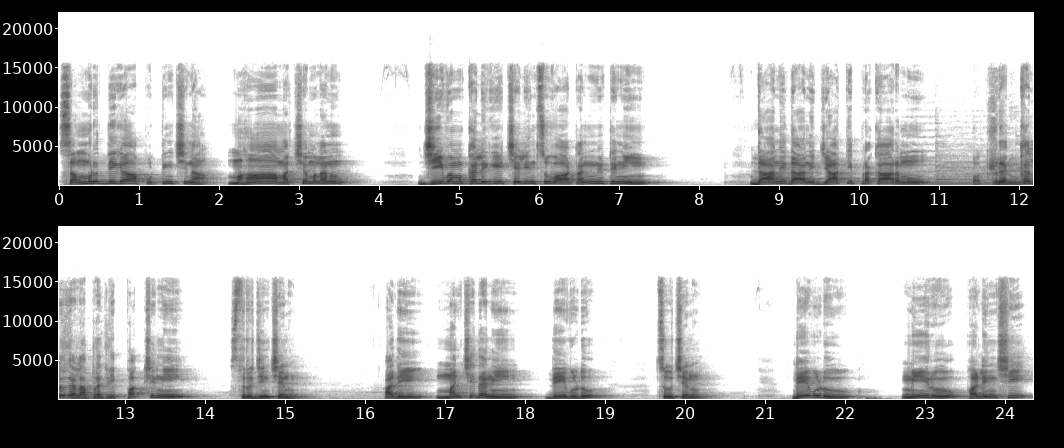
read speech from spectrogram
సమృద్ధిగా పుట్టించిన మహామత్స్యములను జీవము కలిగి చెలించు వాటన్నిటినీ దాని దాని జాతి ప్రకారము రెక్కలు గల ప్రతి పక్షిని సృజించెను. అది మంచిదని దేవుడు సూచెను దేవుడు మీరు ఫలించి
